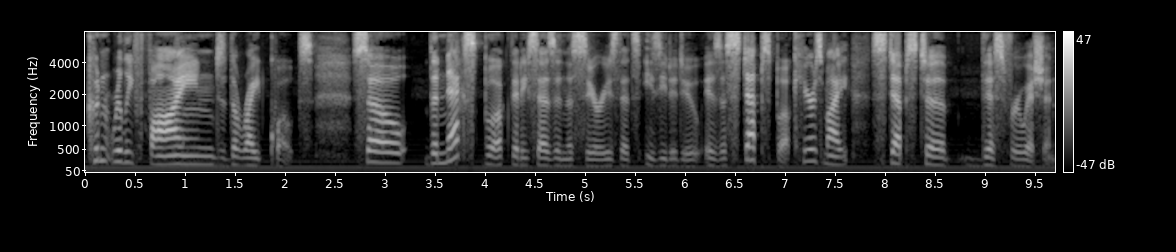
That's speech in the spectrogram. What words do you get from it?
couldn't really find the right quotes. So the next book that he says in the series that's easy to do is a steps book. Here's my steps to this fruition?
